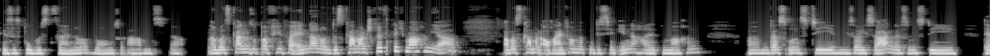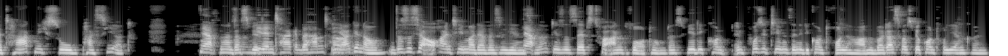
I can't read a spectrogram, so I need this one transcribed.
Dieses Bewusstsein, ne? morgens und abends, ja. Aber es kann super viel verändern und das kann man schriftlich machen, ja. Aber es kann man auch einfach mit ein bisschen Innehalten machen, ähm, dass uns die, wie soll ich sagen, dass uns die, der Tag nicht so passiert. Ja, sondern dass wir den Tag in der Hand haben. Ja, genau. Und das ist ja auch ein Thema der Resilienz, ja. ne? diese Selbstverantwortung, dass wir die im positiven Sinne die Kontrolle haben über das, was wir kontrollieren können.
